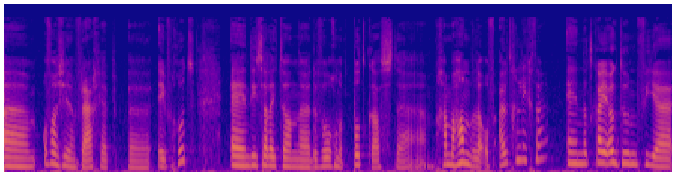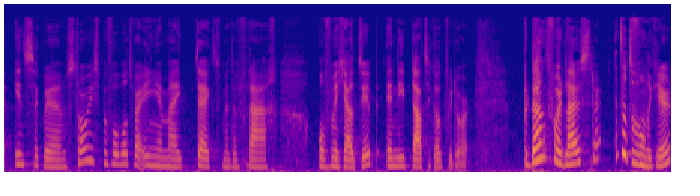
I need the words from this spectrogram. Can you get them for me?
Um, of als je een vraag hebt, uh, even goed. En die zal ik dan uh, de volgende podcast uh, gaan behandelen of uit gaan lichten. En dat kan je ook doen via Instagram Stories bijvoorbeeld, waarin je mij tagt met een vraag of met jouw tip. En die plaats ik ook weer door. Bedankt voor het luisteren en tot de volgende keer.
